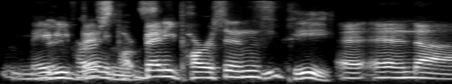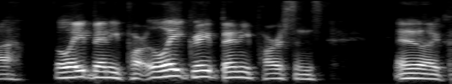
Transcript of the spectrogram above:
maybe Benny Benny, Par- Parsons. Benny Parsons EP. and uh the late Benny Par the late great Benny Parsons. And they're like,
